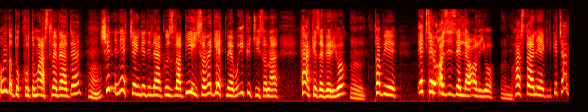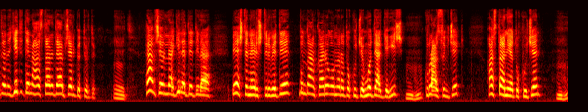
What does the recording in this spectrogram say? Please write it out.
Onu da dokurdum aslı evvelden. Hı. Şimdi ne edeceksin dediler kızlar. Bir insana gitmiyor bu. iki üç insana herkese veriyor. Evet. Tabii ekser azizeller alıyor. Aynen. Hastaneye gidiyor. Geçen sene yedi tane hastanede hemşeri götürdü. Evet. Hemşeriler yine dediler beş tane eriştirmedi. Bundan karı onlara dokuyacak. Model geniş. Hı hı. Kur'an sıkacak. Hastaneye dokuyacaksın. Hı hı.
